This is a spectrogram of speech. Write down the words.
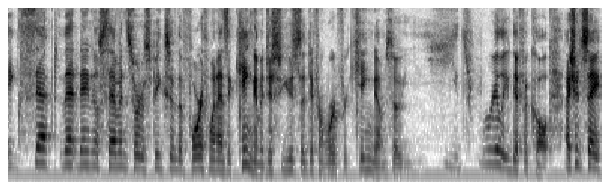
except that Daniel 7 sort of speaks of the fourth one as a kingdom. It just uses a different word for kingdom. So it's really difficult. I should say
